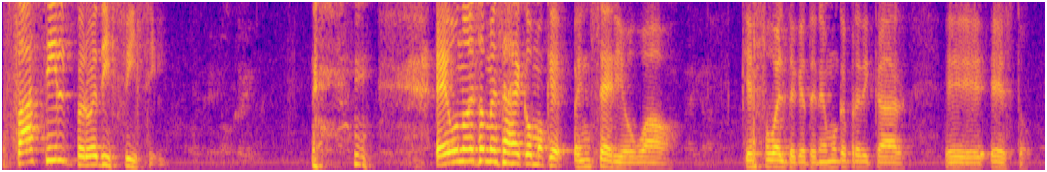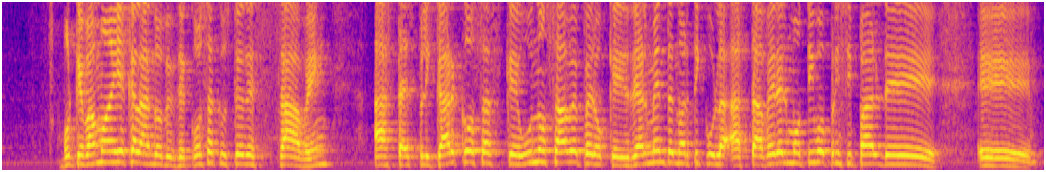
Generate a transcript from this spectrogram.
fácil, pero es difícil. es uno de esos mensajes como que, en serio, wow, qué fuerte que tenemos que predicar eh, esto. Porque vamos a ir escalando desde cosas que ustedes saben hasta explicar cosas que uno sabe pero que realmente no articula, hasta ver el motivo principal de, eh,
